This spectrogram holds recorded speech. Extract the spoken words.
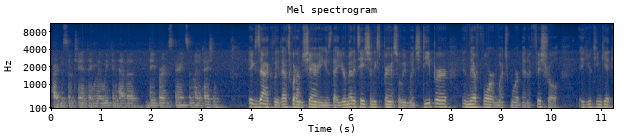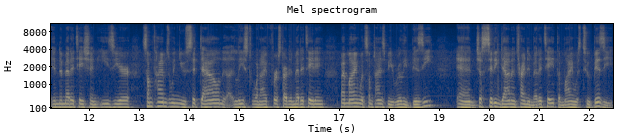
practice of chanting that we can have a deeper experience of meditation. Exactly. That's what I'm sharing is that your meditation experience will be much deeper and therefore much more beneficial. You can get into meditation easier. Sometimes when you sit down, at least when I first started meditating, my mind would sometimes be really busy and just sitting down and trying to meditate, the mind was too busy.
